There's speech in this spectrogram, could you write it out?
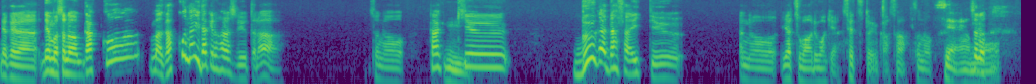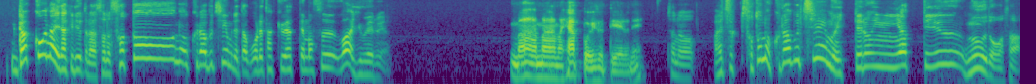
だからでもその学校まあ学校ないだけの話で言ったらその卓球部がダサいっていう、あのやつはあるわけやん説というかさそのそやな、そのも学校内だけで言ったらその外のクラブチームで多分俺卓球やってますは言えるやんうまあまあまあ、100歩譲って言えるね。そのあいつ外のクラブチーム行ってるんやっていうムードはさ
